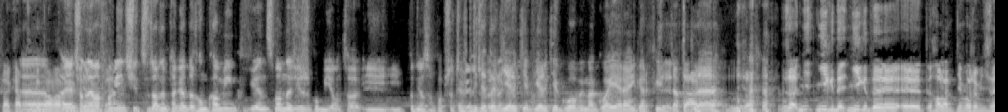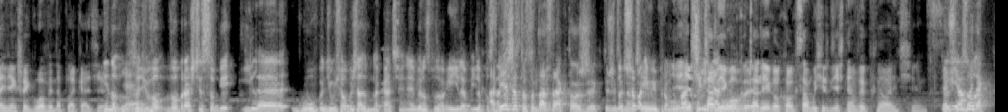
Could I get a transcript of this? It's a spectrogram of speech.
plakaty e, Venoma a ja ciągle mam w pamięci cudowny plakat do Homecoming, więc mam nadzieję, że pobiją to i, i podniosą poprzeczkę. Już widzę te wielkie, wielkie głowy Maguire'a i Garfielda w tak, tle. Za, za, nigdy, nigdy e, Holland nie może mieć największej głowy na plakacie. Nie no, nie. Słuchajcie, wyobraźcie sobie, ile głów będzie musiało być na tym plakacie, nie? biorąc pod uwagę, ile, ile postaci A wiesz, że to są tacy aktorzy, którzy to będą trzeba nimi promować. Charlie'ego Coxa musisz gdzieś tam wypchnąć, więc... Ja, ja są, tak,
